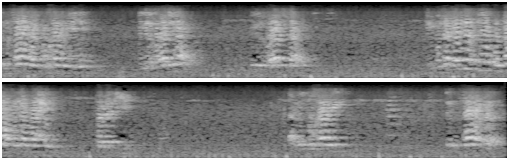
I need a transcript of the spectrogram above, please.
تقريبا انفرد البخاري بايه؟ بالاخراج له بالاخراج له المتكلم كم واحد 80 يعني البخاري انفرد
